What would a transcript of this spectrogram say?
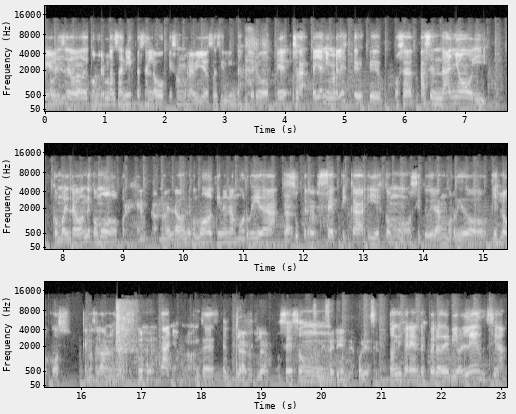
yo les he dado de comer manzanitas en la boca y son maravillosas y lindas, pero, eh, o sea, hay animales que, que, o sea, hacen daño y como el dragón de Komodo, por ejemplo, ¿no? El dragón de Komodo tiene una mordida Claro. súper séptica y es como si te hubieran mordido 10 locos que no se lavaron los dientes años, ¿no? Entonces, el- Claro, claro. no sé, son, Son diferentes, podría decir. son diferentes, pero de violencia,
